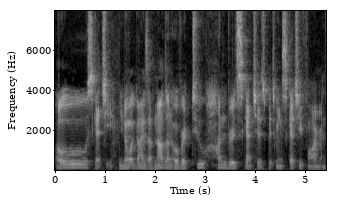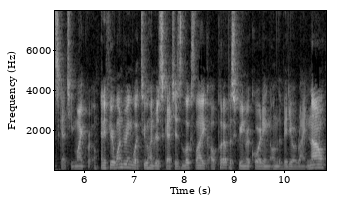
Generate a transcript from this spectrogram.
Oh, sketchy. You know what guys, I've now done over 200 sketches between Sketchy Pharm and Sketchy Micro. And if you're wondering what 200 sketches looks like, I'll put up a screen recording on the video right now.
